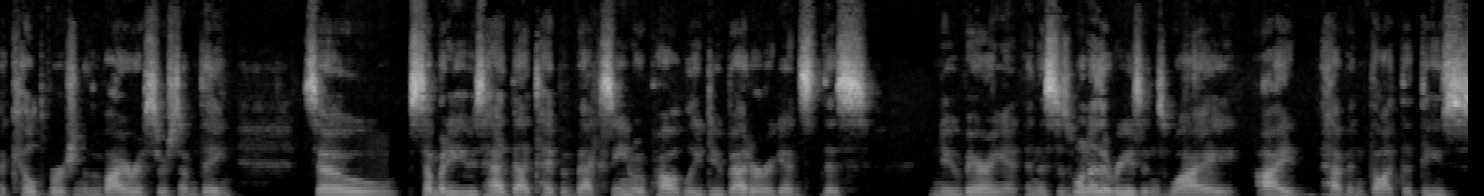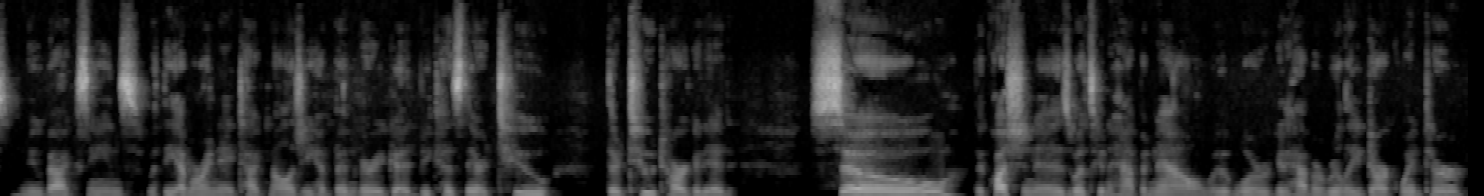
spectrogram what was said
a killed version of the virus or something. So somebody who's had that type of vaccine would probably do better against this new variant. And this is one of the reasons why I haven't thought that these new vaccines with the mRNA technology have been very good because they're too they're too targeted. So the question is, what's going to happen now? We're going to have a really dark winter.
